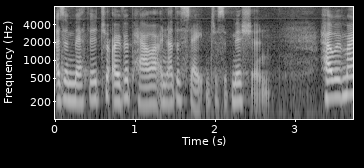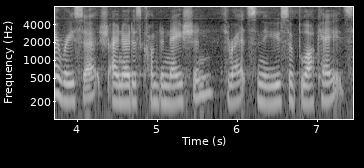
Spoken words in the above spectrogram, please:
as a method to overpower another state into submission. However, my research, I noticed condemnation, threats, and the use of blockades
